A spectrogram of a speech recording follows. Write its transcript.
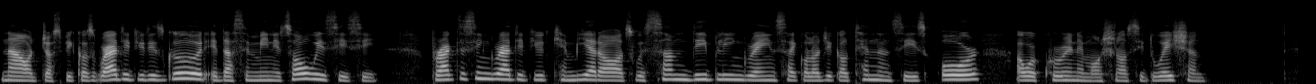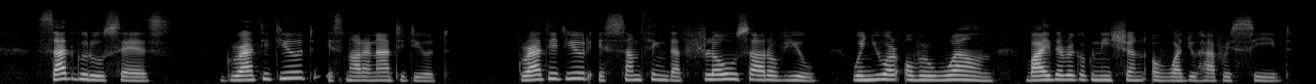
Now, just because gratitude is good, it doesn't mean it's always easy. Practicing gratitude can be at odds with some deeply ingrained psychological tendencies or our current emotional situation. Sadhguru says, Gratitude is not an attitude. Gratitude is something that flows out of you when you are overwhelmed by the recognition of what you have received.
